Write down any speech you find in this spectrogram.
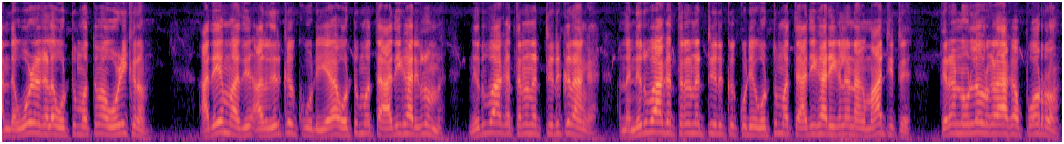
அந்த ஊழல்களை ஒட்டுமொத்தமாக ஒழிக்கிறோம். அதே மாதிரி அதில் இருக்கக்கூடிய ஒட்டுமொத்த அதிகாரிகளும் நிர்வாக திறனற்று இருக்கிறாங்க. அந்த நிர்வாக திறனற்று இருக்கக்கூடிய ஒட்டுமொத்த அதிகாரிகளை நாங்கள் மாற்றிட்டு திறனுள்ளவர்களாக போடுறோம்.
